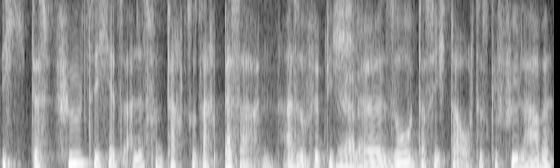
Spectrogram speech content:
ich, das fühlt sich jetzt alles von Tag zu Tag besser an. Also wirklich ja, äh, so, dass ich da auch das Gefühl habe,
